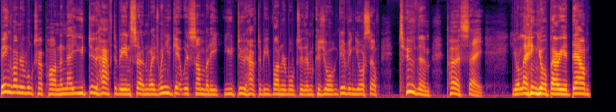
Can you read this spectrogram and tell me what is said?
being vulnerable to a partner, now you do have to be in certain ways. When you get with somebody, you do have to be vulnerable to them because you're giving yourself to them per se. You're laying your barrier down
